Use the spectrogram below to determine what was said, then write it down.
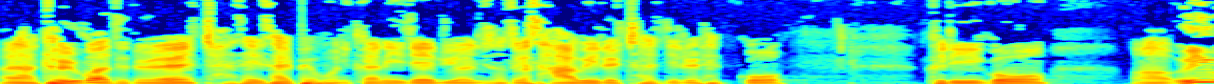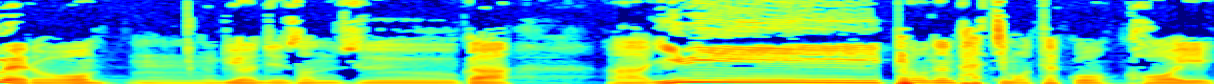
아, 결과들을 자세히 살펴보니까는 이제 류현진 선수가 4위를 차지를 했고 그리고 어, 의외로 음, 류현진 선수가 아, 2위 표는 받지 못했고 거의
